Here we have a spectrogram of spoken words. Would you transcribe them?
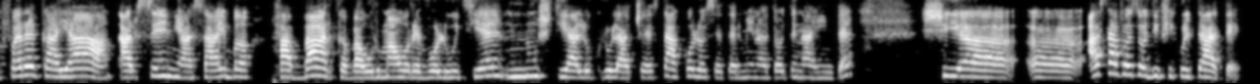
fără ca ea, Arsenia, să aibă habar că va urma o revoluție, nu știa lucrul acesta, acolo se termină tot înainte. Și uh, uh, asta a fost o dificultate.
